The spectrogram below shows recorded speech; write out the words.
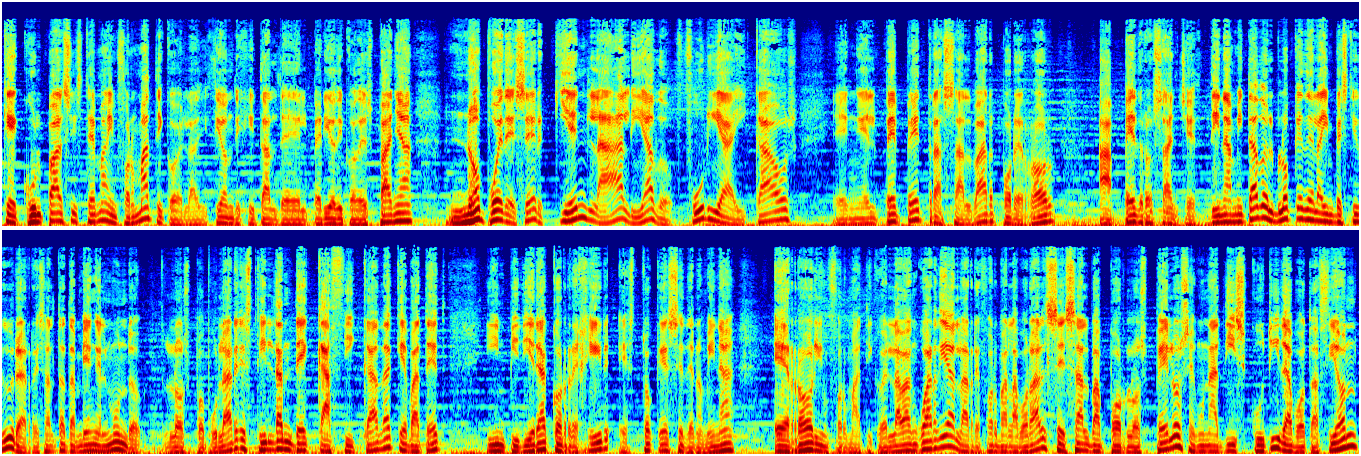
que culpa al sistema informático. En la edición digital del periódico de España no puede ser. ¿Quién la ha liado? Furia y caos en el PP tras salvar por error a Pedro Sánchez. Dinamitado el bloque de la investidura, resalta también el mundo. Los populares tildan de cacicada que Batet impidiera corregir esto que se denomina error informático. En la vanguardia, la reforma laboral se salva por los pelos en una discutida votación.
